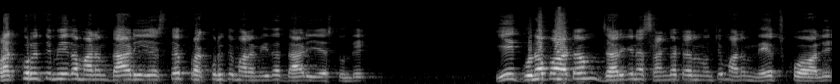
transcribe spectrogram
ప్రకృతి మీద మనం దాడి చేస్తే ప్రకృతి మన మీద దాడి చేస్తుంది. ఈ గుణపాఠం జరిగిన సంఘటనల నుంచి మనం నేర్చుకోవాలి.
